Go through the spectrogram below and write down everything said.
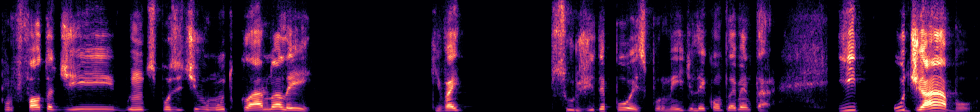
por falta de um dispositivo muito claro na lei, que vai surgir depois, por meio de lei complementar. E o diabo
